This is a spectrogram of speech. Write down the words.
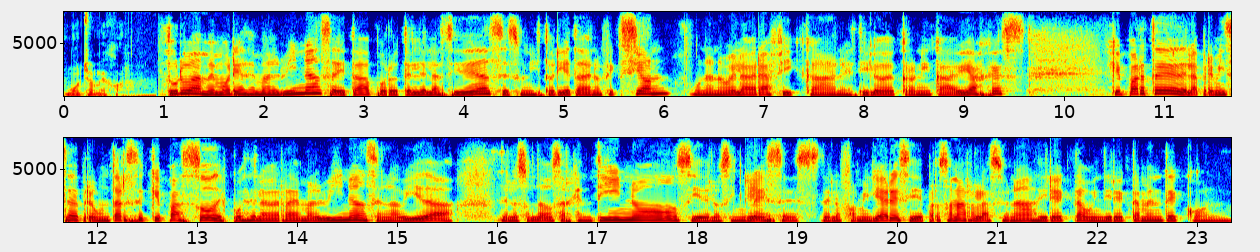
mucho mejor. Turba Memorias de Malvinas, editada por Hotel de las Ideas, es una historieta de no ficción, una novela gráfica en estilo de crónica de viajes que parte de la premisa de preguntarse qué pasó después de la guerra de Malvinas en la vida de los soldados argentinos y de los ingleses, de los familiares y de personas relacionadas directa o indirectamente con,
